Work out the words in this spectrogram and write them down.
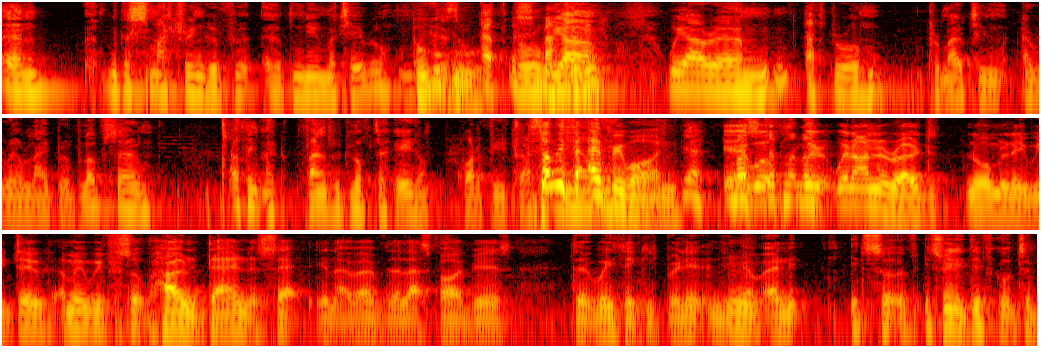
and with a smattering of, of new material. Because after all, we are, we are um, after all, promoting a real labour of love. So I think the fans would love to hear quite a few tracks. Something for from the album. everyone. Yeah, Yeah, most well, definitely. we're, we're on the road. Normally, we do. I mean, we've sort of honed down a set, you know, over the last five years that we think is brilliant, and you, mm. and it's sort of it's really difficult to,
